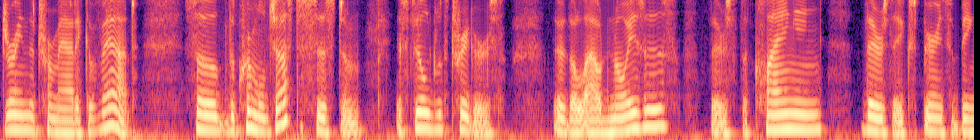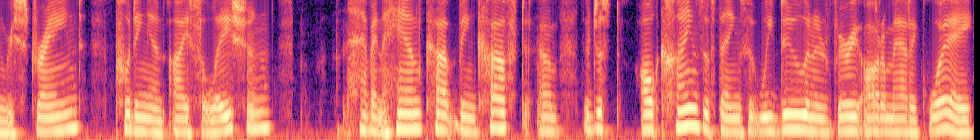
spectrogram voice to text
during the traumatic event. So the criminal justice system is filled with triggers. There are the loud noises, there's the clanging, there's the experience of being restrained, putting in isolation, having a handcuff, being cuffed. Um, they're just all kinds of things that we do in a very automatic way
